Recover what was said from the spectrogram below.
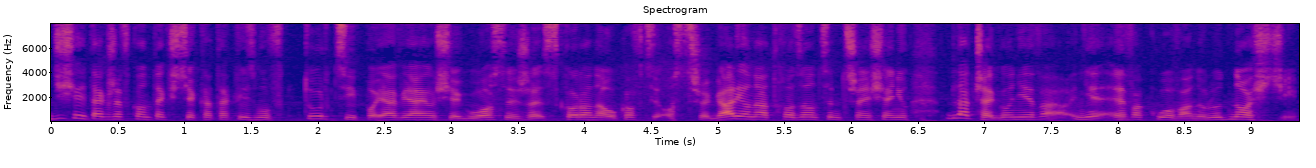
Dzisiaj także w kontekście kataklizmów w Turcji pojawiają się głosy, że skoro naukowcy ostrzegali o nadchodzącym trzęsieniu, dlaczego nie, nie ewakuowano ludności?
